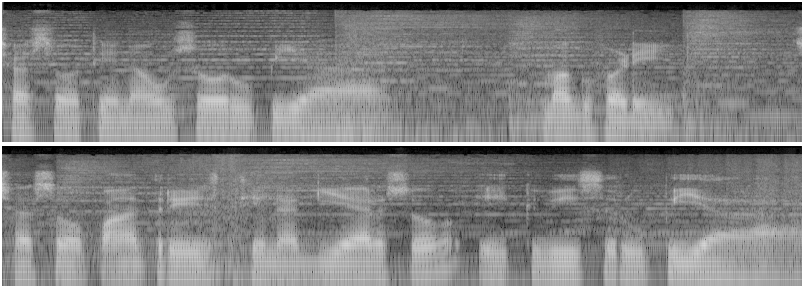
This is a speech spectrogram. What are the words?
છસોથી નવસો રૂપિયા. મગફળી છસો પાંત્રીસથી અગિયારસો એકવીસ રૂપિયા.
